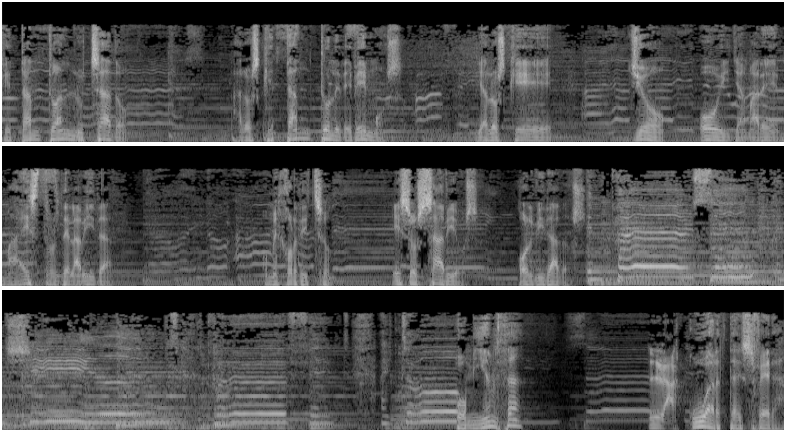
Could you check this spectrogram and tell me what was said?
que tanto han luchado, a los que tanto le debemos y a los que yo hoy llamaré maestros de la vida, o mejor dicho, esos sabios olvidados. Comienza la cuarta esfera.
